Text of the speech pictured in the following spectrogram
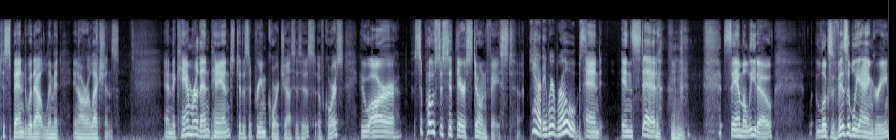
to spend without limit in our elections. And the camera then panned to the Supreme Court justices, of course, who are supposed to sit there stone faced. Yeah, they wear robes. And instead, Sam Alito looks visibly angry,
